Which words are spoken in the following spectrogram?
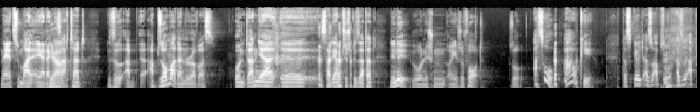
Naja, zumal er ja dann Ja. gesagt hat, so ab, ab Sommer dann oder was. Und dann ja äh, Salihamidzic gesagt hat, nee, nee, wir wollen nicht schon eigentlich sofort. So. Ach so, ah, okay. Das gilt also ab, so, also ab,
